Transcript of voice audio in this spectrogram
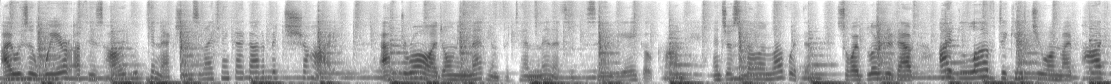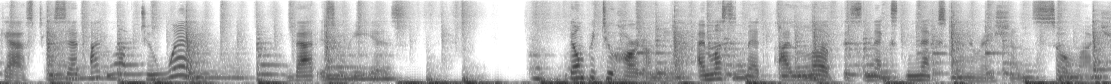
I was aware of his Hollywood connections, and I think I got a bit shy. After all, I'd only met him for 10 minutes at the San Diego con and just fell in love with him. So I blurted out, I'd love to get you on my podcast. He said, I'd love to. When? That is who he is. Don't be too hard on me. I must admit, I love this next next generation so much.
